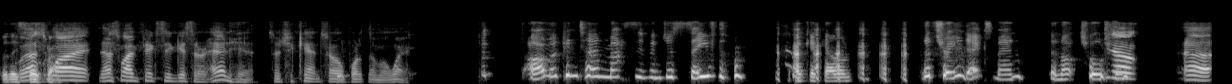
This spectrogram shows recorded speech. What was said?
But they Well, that's crash. why that's why Pixie gets her head hit, so she can't teleport them away. Armor can turn massive and just save them. okay, Karen. They're trained X Men. They're not You children. know, uh,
